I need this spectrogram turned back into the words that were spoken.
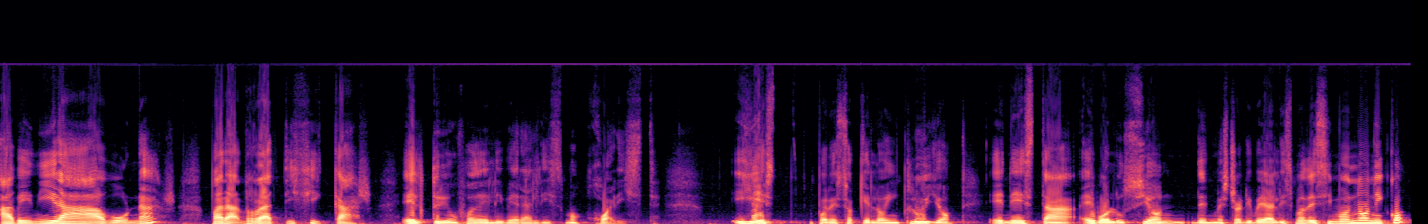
a venir a abonar para ratificar el triunfo del liberalismo juarista. Y es por eso que lo incluyo en esta evolución de nuestro liberalismo decimonónico.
